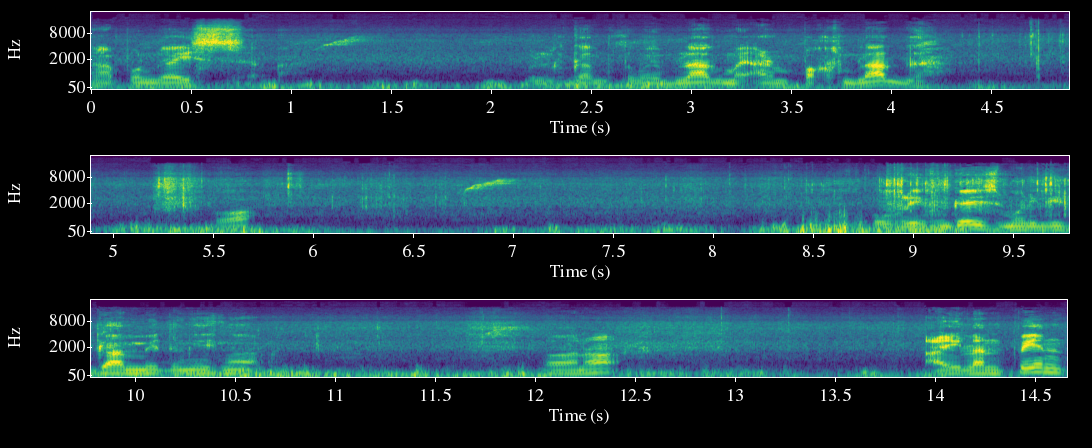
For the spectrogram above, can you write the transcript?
Hapon guys. Welcome to my vlog my armpax vlog oh Purin guys. Mo gigamit ng nga ano? Island paint.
